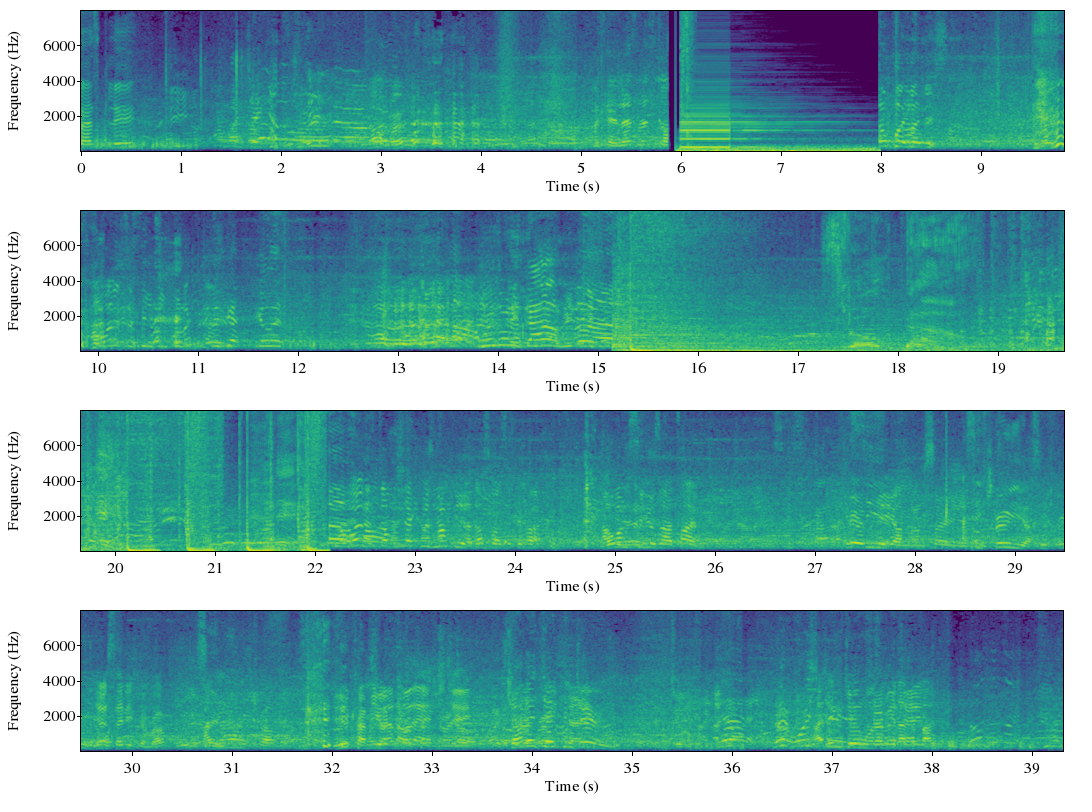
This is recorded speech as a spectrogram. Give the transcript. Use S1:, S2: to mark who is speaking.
S1: First clue.
S2: Okay, let's let's go.
S3: Don't play like this.
S4: I wanted to see people looking at it.
S3: Look at this. He's already down.
S5: Slow down.
S4: I wanted to double check who was Mafia, that's why I was looking back. I want to see who's out of time. Fear of me, I'm, I'm sorry.
S3: I see through you. I see through you.
S4: Yes, anything, bro.
S2: I think I was trouble.
S4: You can, you can have a picture right now.
S3: Trevor, Jake, and June.
S2: I think June was looking at the back.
